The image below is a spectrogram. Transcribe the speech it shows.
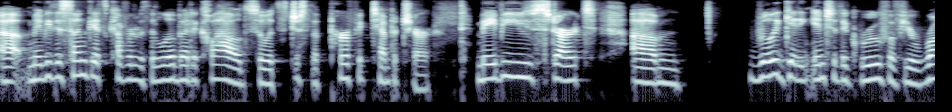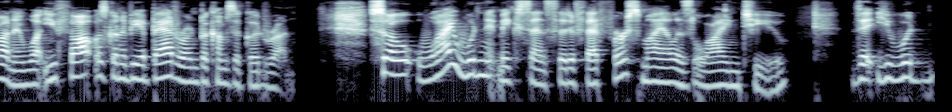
uh, maybe the sun gets covered with a little bit of clouds, so it's just the perfect temperature. Maybe you start. Um, really getting into the groove of your run and what you thought was going to be a bad run becomes a good run. So, why wouldn't it make sense that if that first mile is lying to you, that you would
